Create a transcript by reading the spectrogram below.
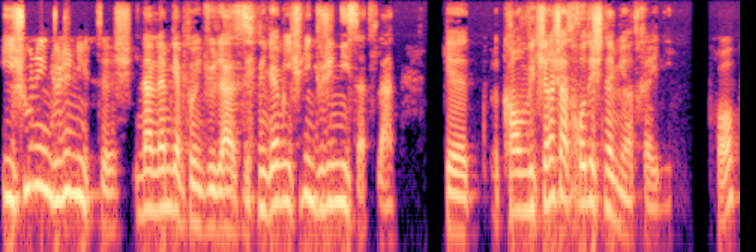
ایشون اینجوری نیستش. نه نمیگم تو اینجوری هستی. میگم ایشون اینجوری نیست اصلا. که conviction ش از خودش نمیاد خیلی. خب؟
